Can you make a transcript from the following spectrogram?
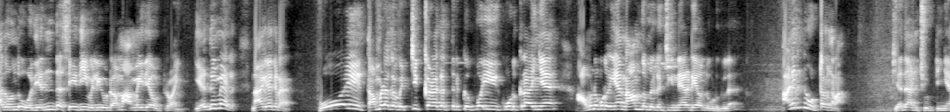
அது வந்து ஒரு எந்த செய்தியும் வெளியிடாம அமைதியா விட்டுருவாங்க. எதுவுமே நான் கேட்கிறேன் போய் தமிழக வெற்றி கழகத்திற்கு போய் கொடுக்குறாங்க. அவனு கூட ஏன் நாம் தமிழ் கட்சிக்கு நேரடியாக வந்து கொடுக்கல? அனுப்பி விட்டாங்கிறான். எதை அனுப்பிச்சு விட்டீங்க?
